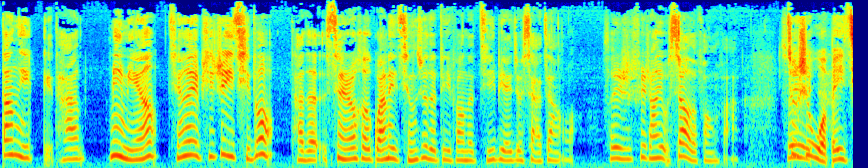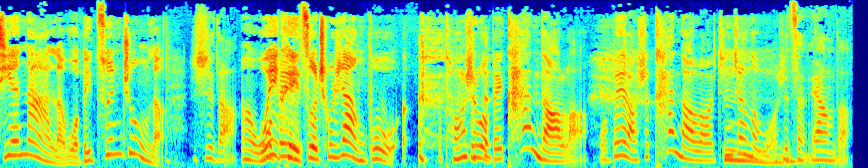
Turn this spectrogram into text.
当你给他。命名前额叶皮质一启动，它的杏仁核管理情绪的地方的级别就下降了，所以是非常有效的方法。就是我被接纳了，我被尊重了。是的，嗯，我也可以做出让步，同时我被看到了，我被老师看到了，真正的我是怎样的？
